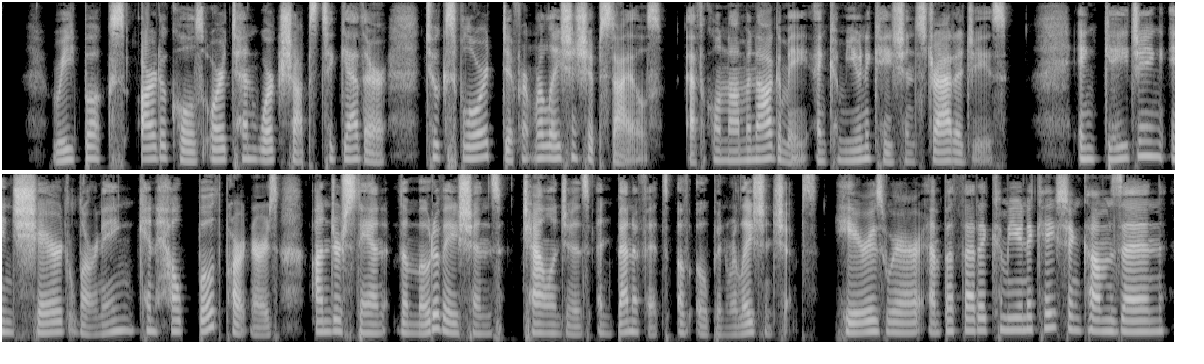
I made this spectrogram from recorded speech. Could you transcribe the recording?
read books, articles, or attend workshops together to explore different relationship styles, ethical non monogamy, and communication strategies. Engaging in shared learning can help both partners understand the motivations, challenges, and benefits of open relationships. Here is where empathetic communication comes in.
